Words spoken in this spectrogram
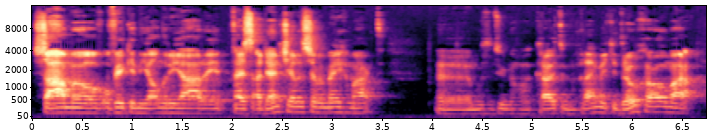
samen, of, of ik in die andere jaren tijdens de Ardennes Challenge hebben meegemaakt. Uh, we moeten natuurlijk nog een kruid een klein beetje droog houden, maar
